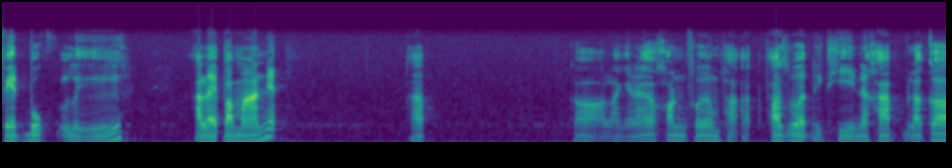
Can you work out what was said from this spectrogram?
Facebook หรืออะไรประมาณเนี้ยครับ ก็หลังจากนั้นก็คอนเฟิร์มพาสเวิร์ดอีกทีนะครับ แล้วก็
